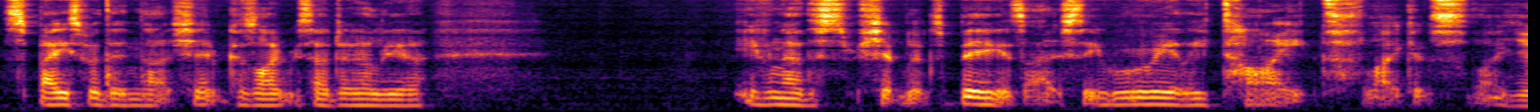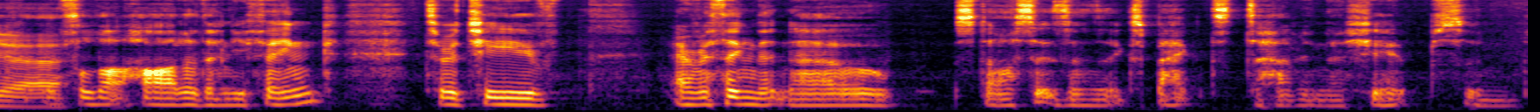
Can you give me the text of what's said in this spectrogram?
space within that ship. Because, like we said earlier, even though the ship looks big, it's actually really tight. Like it's like Yeah. it's a lot harder than you think to achieve everything that now Star Citizens expect to have in their ships and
